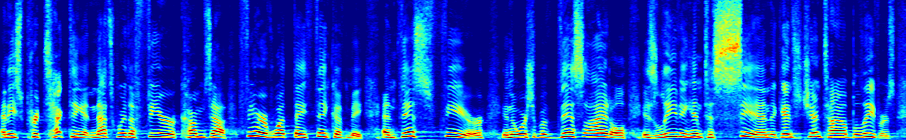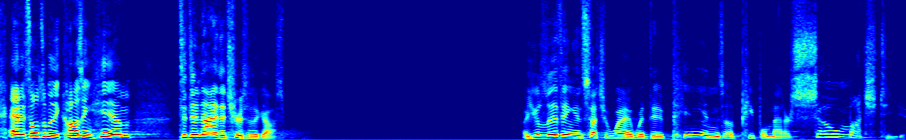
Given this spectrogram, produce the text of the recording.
And he's protecting it, and that's where the fear comes out fear of what they think of me. And this fear in the worship of this idol is leading him to sin against Gentile believers, and it's ultimately causing him to deny the truth of the gospel. Are you living in such a way where the opinions of people matter so much to you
